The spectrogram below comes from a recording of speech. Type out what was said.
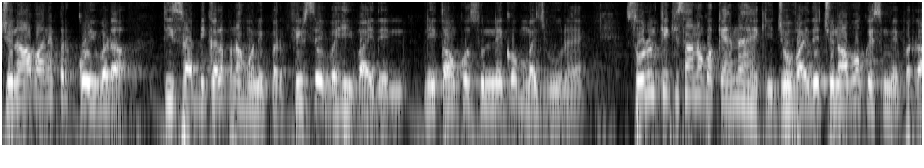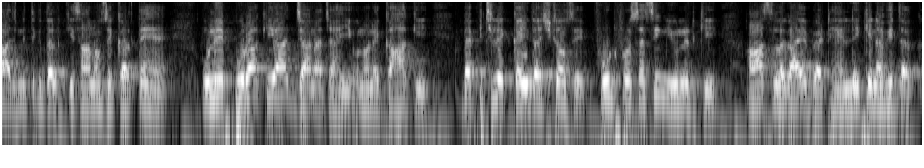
चुनाव आने पर कोई बड़ा तीसरा विकल्प न होने पर फिर से वही वायदे नेताओं को सुनने को मजबूर है। सोलन के किसानों का कहना है कि जो वायदे चुनावों के समय पर राजनीतिक दल किसानों से करते हैं, उन्हें पूरा किया जाना चाहिए। उन्होंने कहा कि वह पिछले कई दशकों से फ़ूड प्रोसेसिंग यूनिट की आस लगाए बैठे हैं, लेकिन अभी तक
